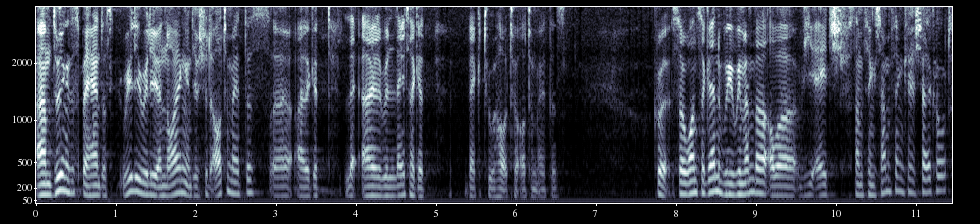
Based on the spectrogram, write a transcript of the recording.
Um, doing this by hand is really, really annoying and you should automate this. Uh, I'll get, I will later get back to how to automate this. Cool, so once again, we remember our VH something something shellcode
